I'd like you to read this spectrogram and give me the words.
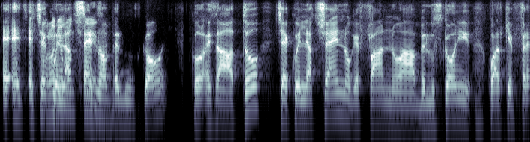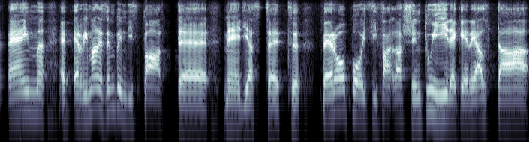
e, e c'è quell'accenno a Berlusconi. Esatto, c'è quell'accenno che fanno a Berlusconi qualche frame e, e, rimane sempre in disparte Mediaset, però poi si fa, lascia intuire che in realtà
